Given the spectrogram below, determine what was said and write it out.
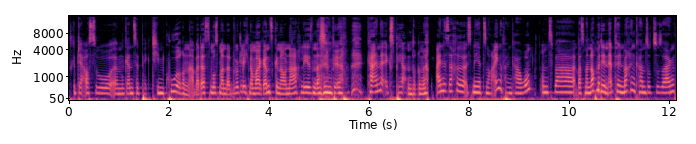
Es gibt ja auch so ähm, ganze Pektinkuren, aber das muss man dann wirklich nochmal ganz genau nachlesen. Da sind wir keine Experten drin. Eine Sache ist mir jetzt noch eingefallen, Caro. Und zwar, was man noch mit den Äpfeln machen kann sozusagen,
